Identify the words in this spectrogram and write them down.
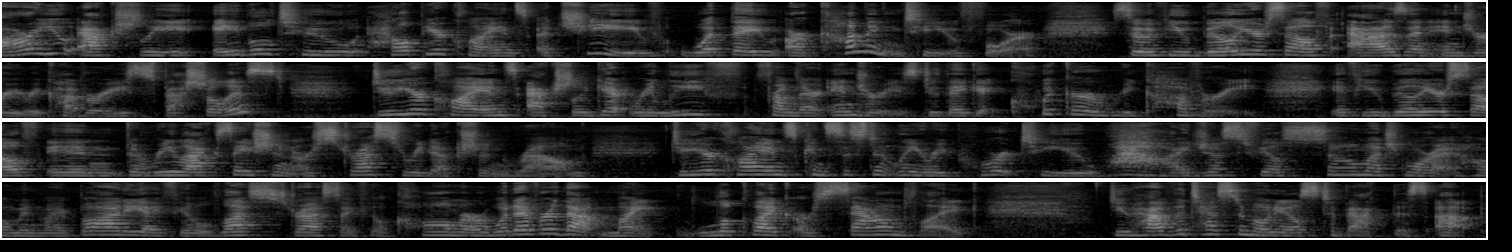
Are you actually able to help your clients achieve what they are coming to you for? So if you bill yourself as an injury recovery specialist, do your clients actually get relief from their injuries? Do they get quicker recovery? If you bill yourself in the relaxation or stress reduction realm, do your clients consistently report to you, wow, I just feel so much more at home in my body, I feel less stressed, I feel calmer, whatever that might look like or sound like? Do you have the testimonials to back this up?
